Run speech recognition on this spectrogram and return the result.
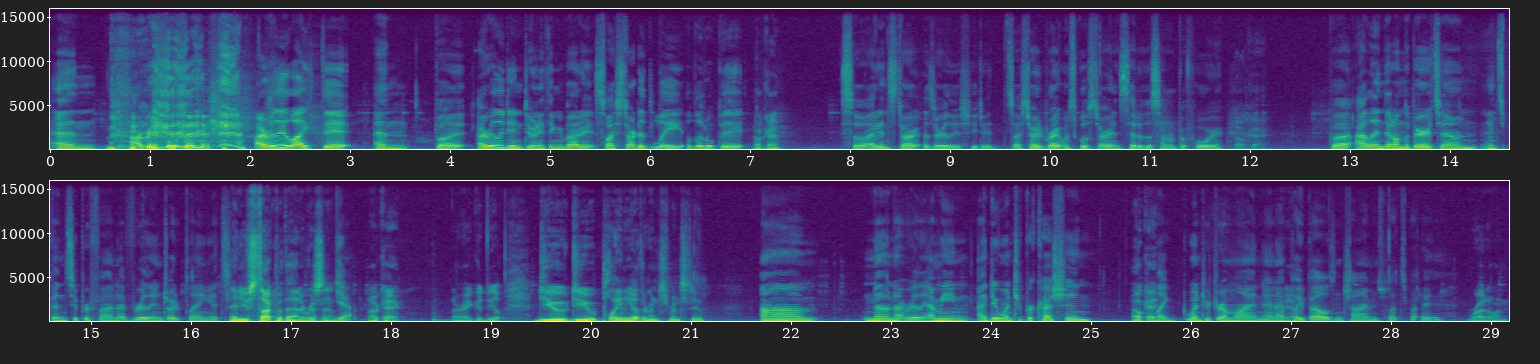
and I really, I really liked it. And but I really didn't do anything about it, so I started late a little bit. Okay. So I didn't start as early as she did. So I started right when school started instead of the summer before. Okay. But I landed on the baritone. and It's been super fun. I've really enjoyed playing it. And you stuck with that ever since? Yeah. Okay. All right. Good deal. Do you do you play any other instruments too? Um, no, not really. I mean, I do winter percussion, Okay. like winter drumline, and I Yeah. play bells and chimes. But that's about it. right on.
